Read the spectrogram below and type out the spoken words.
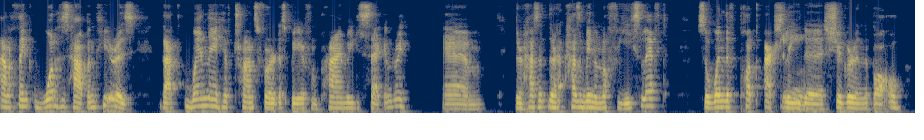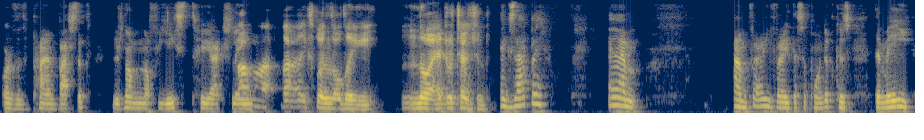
and I think what has happened here is that when they have transferred this beer from primary to secondary, um, there hasn't there hasn't been enough yeast left. So when they've put actually Mm. the sugar in the bottle or the prime basket, there's not enough yeast to actually that, that explains all the no head retention. Exactly. Um, I'm very, very disappointed because to me,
